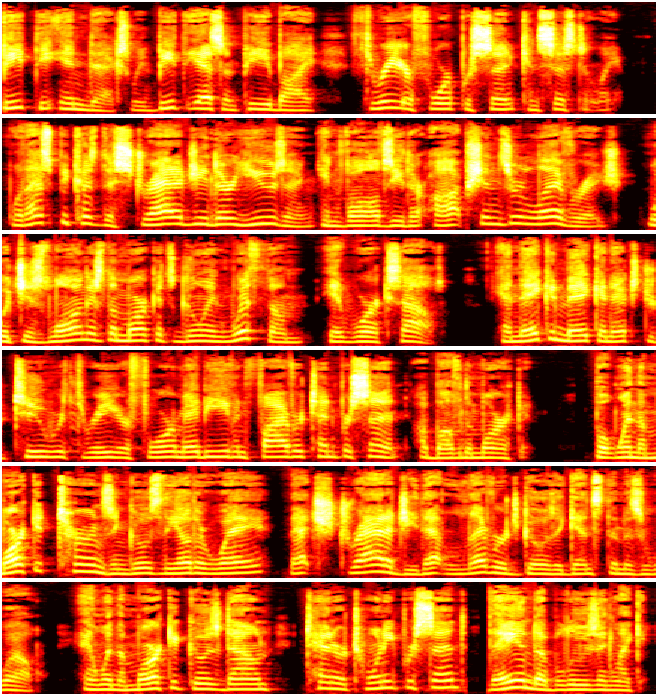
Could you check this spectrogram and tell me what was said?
beat the index. We've beat the S&P by 3 or 4% consistently. Well, that's because the strategy they're using involves either options or leverage, which as long as the market's going with them, it works out and they can make an extra two or three or four, maybe even five or 10% above the market. But when the market turns and goes the other way, that strategy, that leverage goes against them as well. And when the market goes down 10 or 20%, they end up losing like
